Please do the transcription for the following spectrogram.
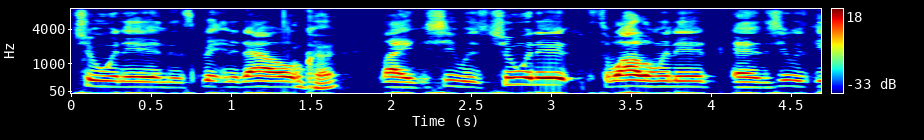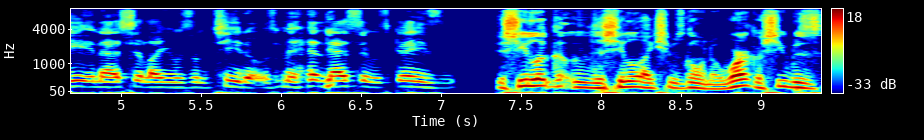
chewing it and then spitting it out. Okay. Like she was chewing it, swallowing it, and she was eating that shit like it was some Cheetos, man. That shit was crazy. Did she look? Did she look like she was going to work, or she was?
